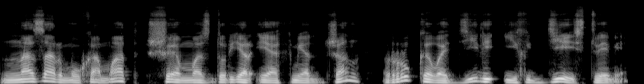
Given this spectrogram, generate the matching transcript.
Назар Мухаммад, Шем Маздурьяр и Ахмед Джан руководили их действиями.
